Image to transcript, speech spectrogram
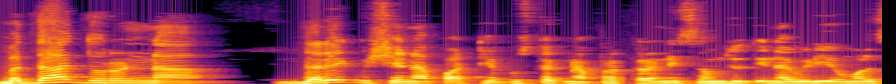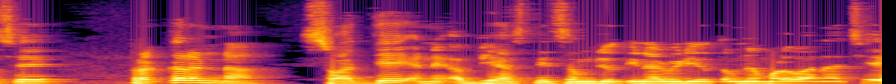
બધા જ ધોરણના દરેક વિષયના પાઠ્યપુસ્તકના પ્રકરણની સમજૂતીના વીડિયો મળશે. પ્રકરણના સ્વાધ્યાય અને અભ્યાસની સમજૂતીના વીડિયો તમને મળવાના છે.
